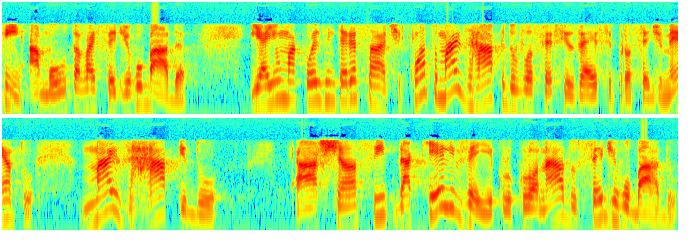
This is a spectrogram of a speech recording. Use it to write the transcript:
sim, a multa vai ser derrubada. E aí uma coisa interessante, quanto mais rápido você fizer esse procedimento, mais rápido a chance daquele veículo clonado ser derrubado.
